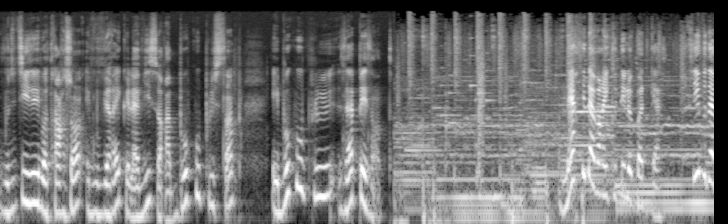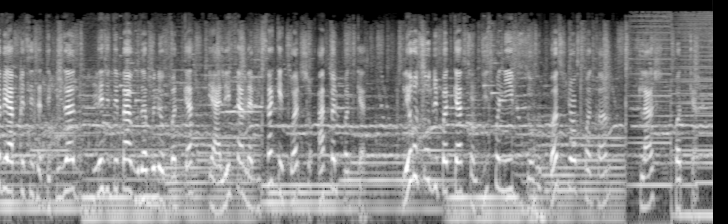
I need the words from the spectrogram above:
vous utilisez votre argent et vous verrez que la vie sera beaucoup plus simple et beaucoup plus apaisante. Merci d'avoir écouté le podcast. Si vous avez apprécié cet épisode, n'hésitez pas à vous abonner au podcast et à laisser un avis 5 étoiles sur Apple Podcast. Les ressources du podcast sont disponibles sur thebossfluence.com slash podcast.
